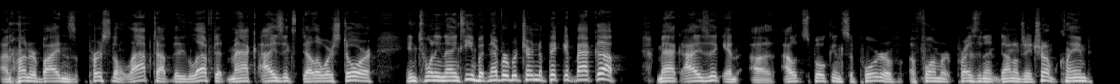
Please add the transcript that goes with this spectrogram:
on Hunter Biden's personal laptop that he left at Mac Isaac's Delaware store in 2019, but never returned to pick it back up. Mac Isaac, an uh, outspoken supporter of former President Donald J. Trump, claimed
